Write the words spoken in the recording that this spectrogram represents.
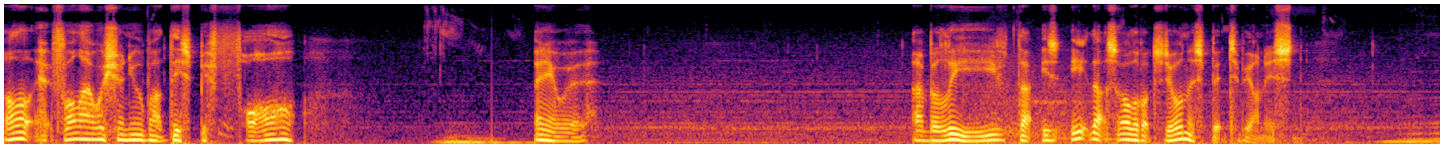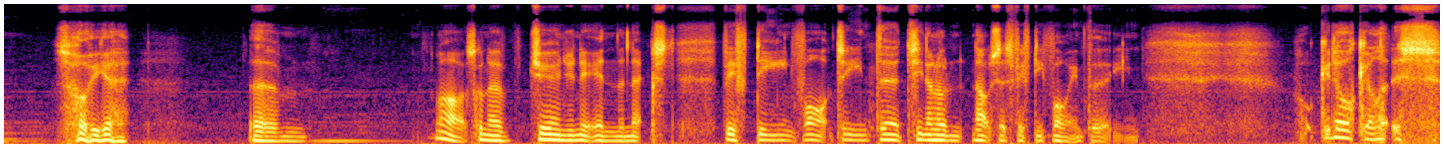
Oh, if all I wish I knew about this before. Anyway. I believe that is it. That's all I've got to do on this bit, to be honest. So yeah. Um. Oh, it's going to change in it in the next 15, 14, 13. I know now it says 15, 14, 13. Okie dokie, let this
